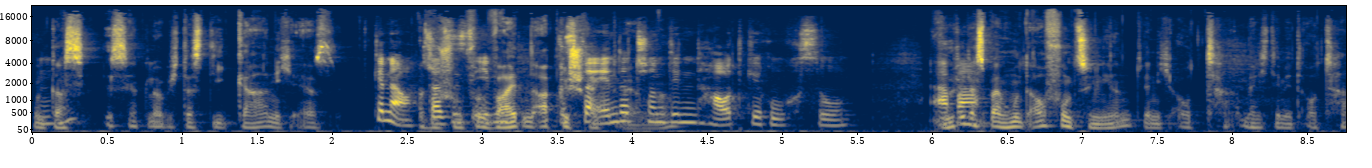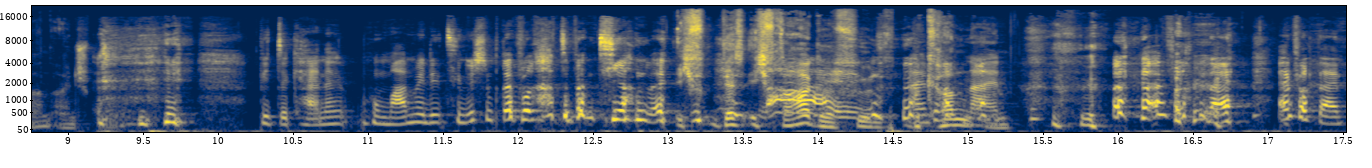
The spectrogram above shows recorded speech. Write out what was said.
Und mhm. das ist ja, glaube ich, dass die gar nicht erst genau, also das schon ist von eben, Weitem abgeschreckt Das verändert werden, schon ne? den Hautgeruch so. Würde das beim Hund auch funktionieren, wenn ich, Autan, wenn ich den mit Autan einsprühe? Bitte keine humanmedizinischen Präparate beim Tier anwenden. Ich, das, ich frage für Bekannten. Einfach nein. einfach nein. Einfach nein.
